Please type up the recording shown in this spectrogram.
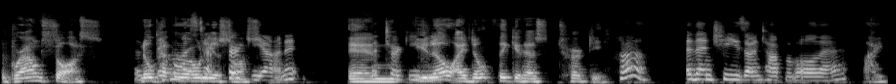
the brown sauce, no pepperoni sauce. turkey on it, and turkey you know. I don't think it has turkey. huh? And then cheese on top of all that. I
